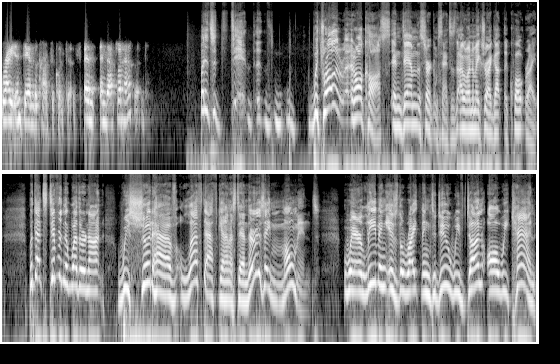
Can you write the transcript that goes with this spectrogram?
right, and damn the consequences, and and that's what happened. But it's a withdrawal at all costs and damn the circumstances. I want to make sure I got the quote right. But that's different than whether or not we should have left Afghanistan. There is a moment where leaving is the right thing to do. We've done all we can.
